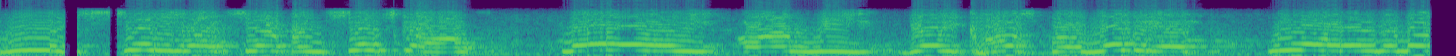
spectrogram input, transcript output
we a city like San Francisco, not only are we very cost prohibitive, we are the most.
